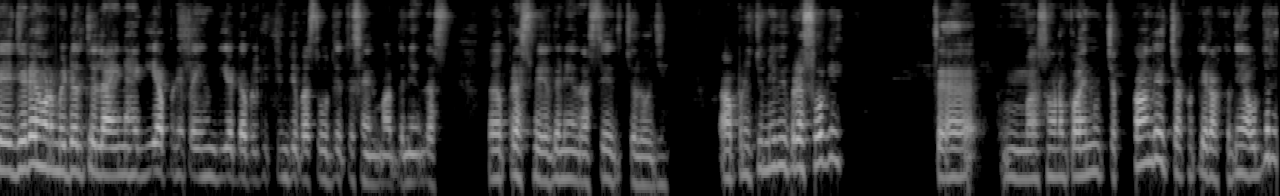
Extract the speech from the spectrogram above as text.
ਤੇ ਜਿਹੜੇ ਹੁਣ ਮਿਡਲ 'ਚ ਲਾਈਨ ਹੈਗੀ ਆ ਆਪਣੀ ਪਈ ਹੁੰਦੀ ਹੈ ਡਬਲ ਕੀਤੀ ਹੁੰਦੀ ਆ, ਬਸ ਉਹਦੇ ਤੇ ਸਾਈਨ ਮਾਰ ਦੇਣੀ ਬਸ ਪ੍ਰੈਸ ਫੇਰ ਦੇਣੀ ਆ, ਬਸ ਚਲੋ ਜੀ। ਆਪਣੀ ਚੁੰਨੀ ਵੀ ਪ੍ਰੈਸ ਹੋ ਗਈ। ਤੇ ਬਸ ਹੁਣ ਆਪਾਂ ਇਹਨੂੰ ਚੱਕਾਂਗੇ ਚੱਕ ਕੇ ਰੱਖਦੇ ਆ ਉਧਰ।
